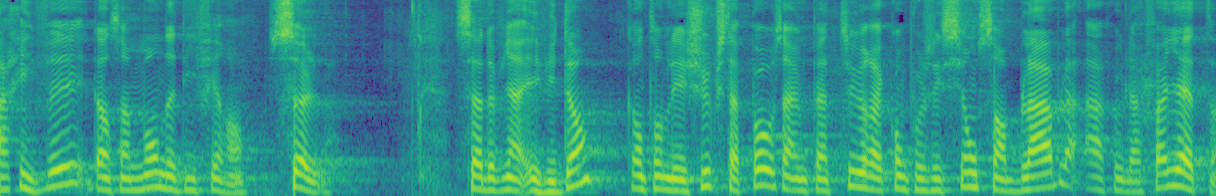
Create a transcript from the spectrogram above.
arriver dans un monde différent, seul. Ça devient évident quand on les juxtapose à une peinture à composition semblable à rue Lafayette,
